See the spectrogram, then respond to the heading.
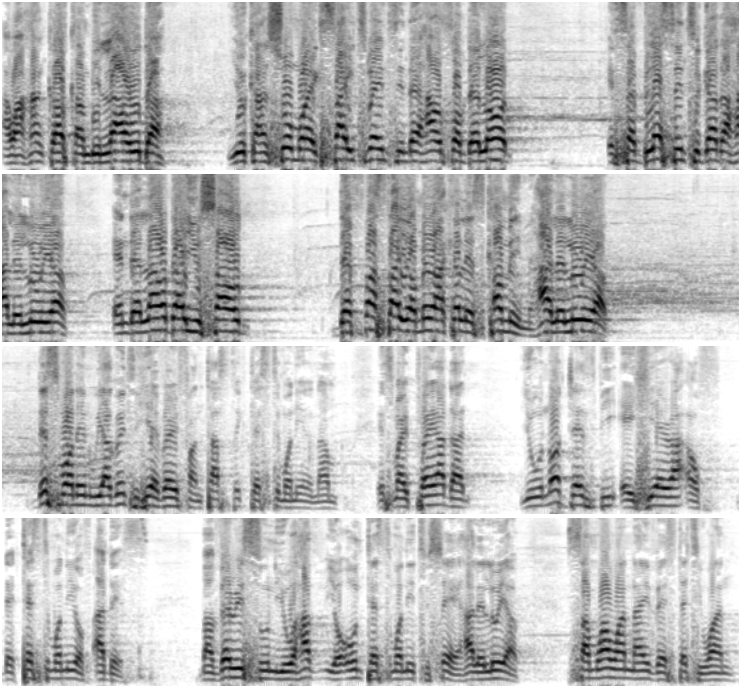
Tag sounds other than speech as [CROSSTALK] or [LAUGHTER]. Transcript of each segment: Our hand clap can be louder. You can show more excitement in the house of the Lord. It's a blessing together. Hallelujah. And the louder you shout, the faster your miracle is coming. Hallelujah. This morning we are going to hear a very fantastic testimony, and I'm, it's my prayer that you will not just be a hearer of the testimony of others, but very soon you will have your own testimony to share. Hallelujah. Psalm 119, verse 31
